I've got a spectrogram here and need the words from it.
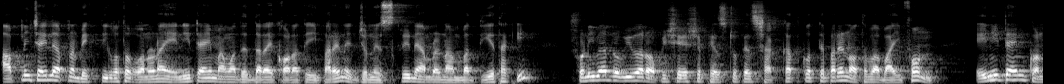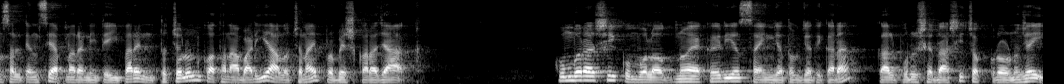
আপনি চাইলে আপনার ব্যক্তিগত গণনা এনি টাইম আমাদের দ্বারাই করাতেই পারেন। এর জন্য স্ক্রিনে আমরা নাম্বার দিয়ে থাকি। শনিবার, রবিবার অফিসে এসে ফেস টু ফেস সাক্ষাৎ করতে পারেন অথবা by phone any time consultancy আপনারা নিতেই পারেন। তো চলুন কথা না বাড়িয়ে আলোচনায় প্রবেশ করা যাক। কুম্ভ রাশি কুম্ভলগ্ন অ্যাকোয়ারিয়াস সাইন জাতক জাতিকারা কালপুরুষের রাশি চক্র অনুযায়ী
